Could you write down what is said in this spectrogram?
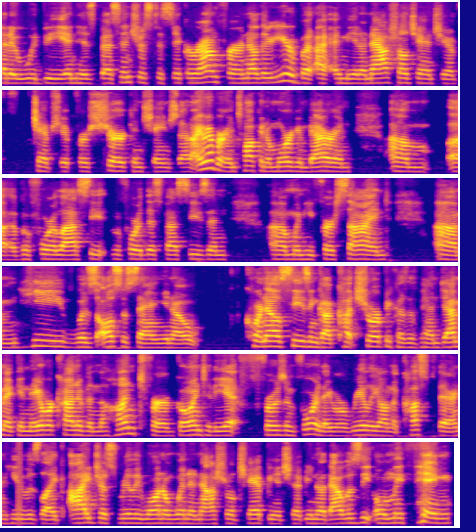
that it would be in his best interest to stick around for another year. But I, I mean, a national championship championship for sure can change that. I remember in talking to Morgan Barron um, uh, before last se- before this past season um, when he first signed, um, he was also saying, you know, Cornell's season got cut short because of the pandemic, and they were kind of in the hunt for going to the Frozen Four. They were really on the cusp there, and he was like, "I just really want to win a national championship." You know, that was the only thing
